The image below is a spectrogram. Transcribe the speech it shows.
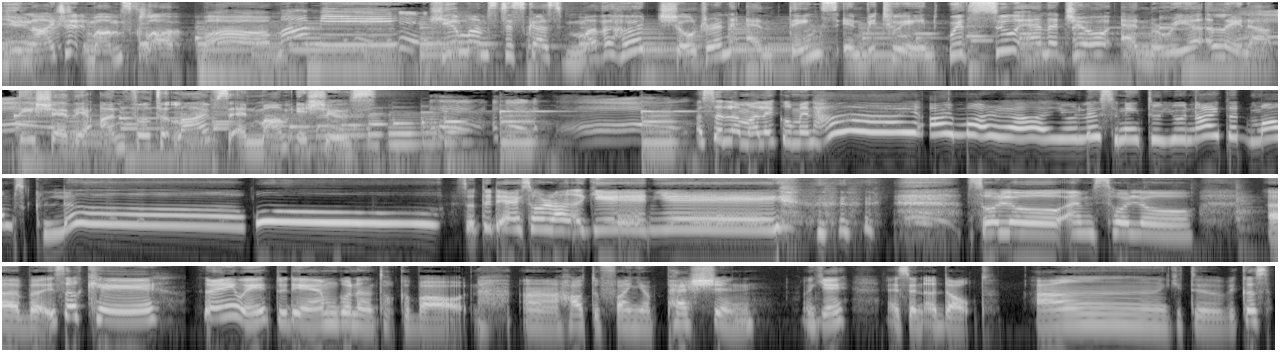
United Mums Club. Mom. Mommy! Here mums discuss motherhood, children, and things in between. With Sue Anna Joe and Maria Elena. They share their unfiltered lives and mom issues. Assalamualaikum and hi, I'm Maria. You're listening to United Moms Club. Woo! So today I seorang again. Yay! solo. I'm solo. Uh, but it's okay. So anyway, today I'm gonna talk about uh, how to find your passion, okay, as an adult. Ah, gitu. Because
